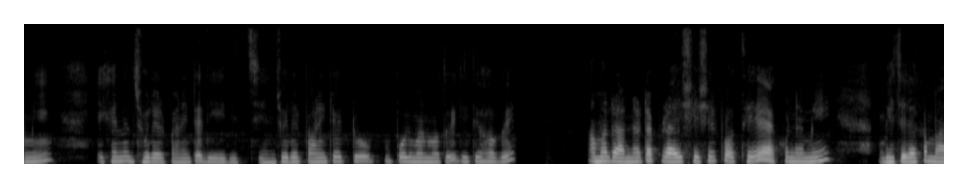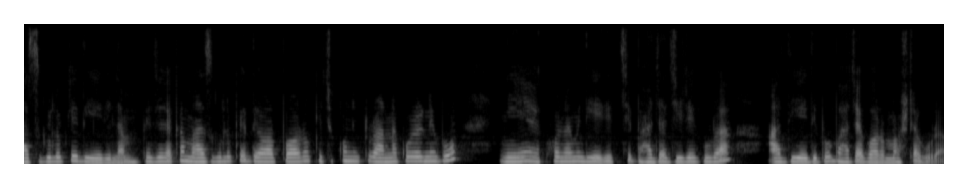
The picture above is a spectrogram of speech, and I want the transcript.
আমি এখানে ঝোলের পানিটা দিয়ে দিচ্ছি। ঝোলের পানিটা একটু পরিমাণ মতোই দিতে হবে। আমার রান্নাটা প্রায় শেষের পথে এখন আমি ভেজে রাখা মাছগুলোকে দিয়ে দিলাম। ভেজে রাখা মাছগুলোকে দেওয়ার পরও কিছুক্ষণ একটু রান্না করে নেব। নিয়ে এখন আমি দিয়ে দিচ্ছি ভাজা জিরে গুঁড়া আর দিয়ে দেবো ভাজা গরম মশলা গুঁড়া।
